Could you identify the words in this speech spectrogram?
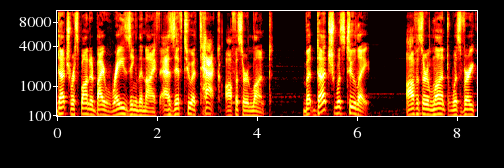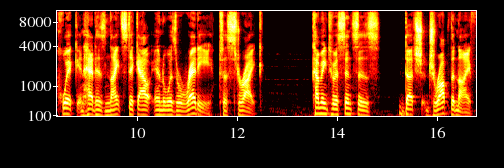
Dutch responded by raising the knife as if to attack Officer Lunt. But Dutch was too late. Officer Lunt was very quick and had his nightstick out and was ready to strike. Coming to his senses, Dutch dropped the knife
